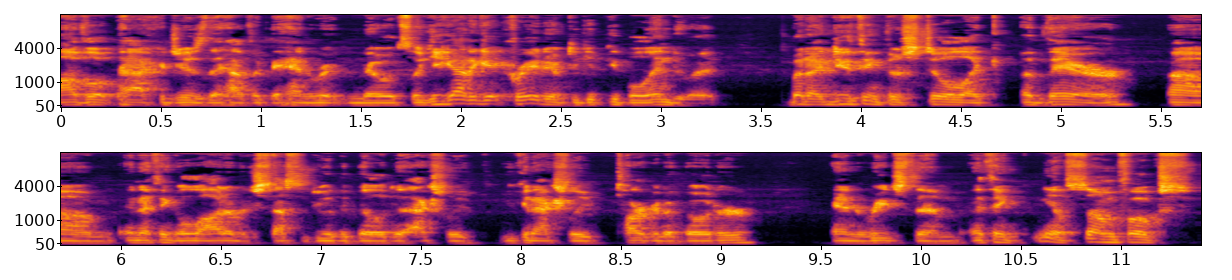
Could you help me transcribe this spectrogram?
envelope packages. They have like the handwritten notes. Like you got to get creative to get people into it but I do think there's still like a there, um, and I think a lot of it just has to do with the ability to actually you can actually target a voter and reach them. I think you know some folks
